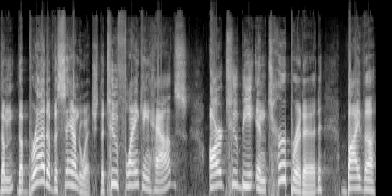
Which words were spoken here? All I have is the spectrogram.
the, the bread of the sandwich, the two flanking halves, are to be interpreted by the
